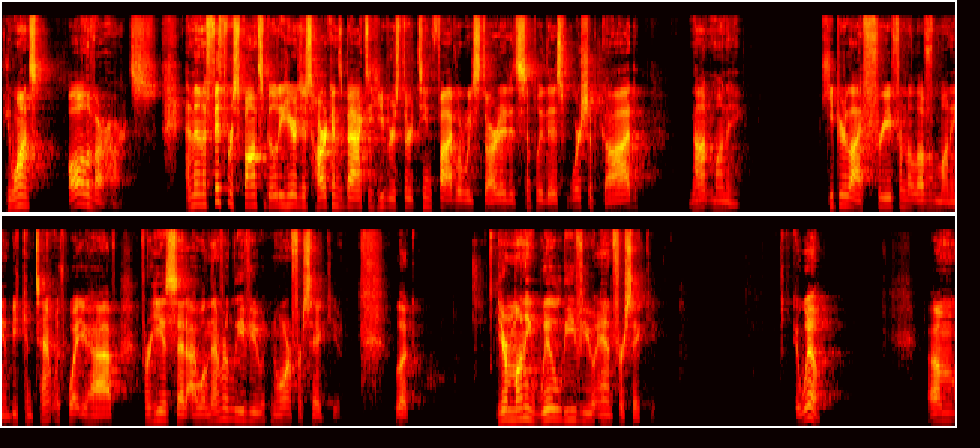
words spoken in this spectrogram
He wants all of our hearts. And then the fifth responsibility here just harkens back to Hebrews 13 5, where we started. It's simply this worship God, not money. Keep your life free from the love of money and be content with what you have, for he has said, I will never leave you nor forsake you. Look, your money will leave you and forsake you. It will. Um,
